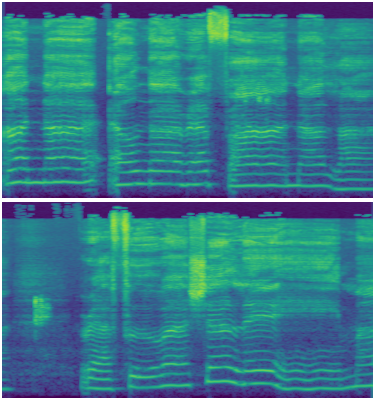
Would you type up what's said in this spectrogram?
Anna Elna Refana La. Refua Shalema.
